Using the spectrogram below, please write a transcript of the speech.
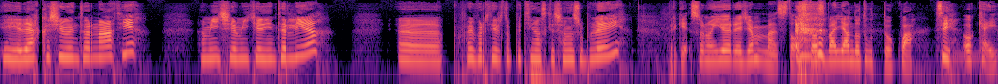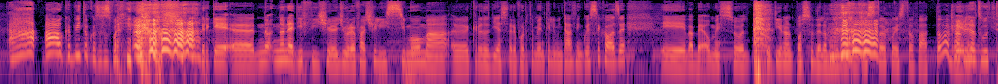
Ed eccoci bentornati, amici e amiche di Interlinea. Eh, fai partire il tappettino schiacciando su play. Perché sono io in regia, ma sto, sto sbagliando tutto qua. Sì, Ok. Ah, ah, ho capito cosa sto sbagliando. Perché eh, no- non è difficile, giuro, è facilissimo, ma eh, credo di essere fortemente limitata in queste cose. E vabbè, ho messo il tappettino al posto della musica, questo, questo fatto. Va capita bene. a tutti.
